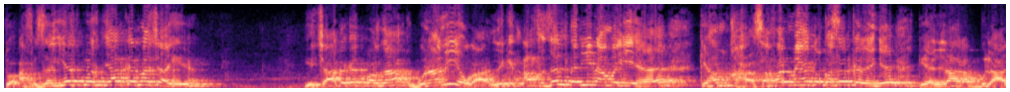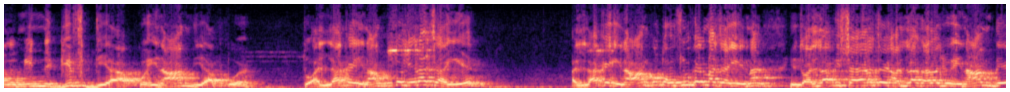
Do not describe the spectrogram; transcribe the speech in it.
تو افضلیت کو اختیار کرنا چاہیے۔ یہ چار رکعت پڑھنا گناہ نہیں ہوگا، لیکن افضل ترین عمل یہ ہے کہ ہم سفر میں ہیں تو قصر کریں گے کہ اللہ رب العالمین نے گفٹ دیا، آپ کو انعام دیا، آپ کو ہے۔ تو اللہ کا انعام کو تو لینا چاہیے۔ اللہ کے انعام کو تو حصول کرنا چاہیے نا۔ یہ تو اللہ کی شاعر ہے۔ اللہ تعالیٰ جو انعام دے،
